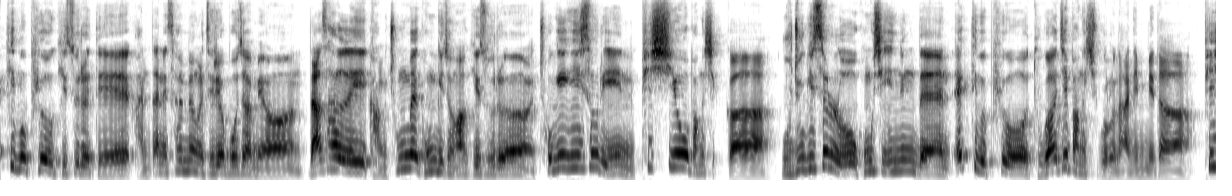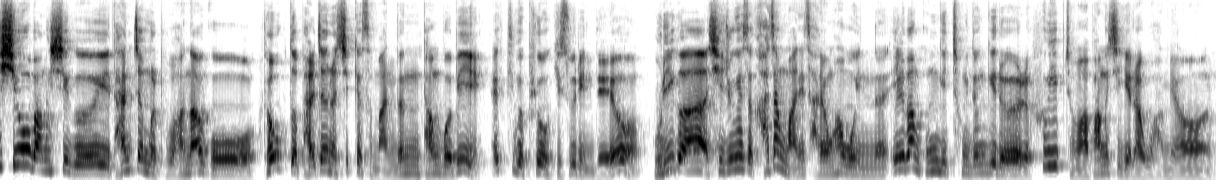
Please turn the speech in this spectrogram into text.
액티브 퓨어 기술에 대해 간단히 설명을 드려보자면 나사의 강촉매 공기 정화 기술은 초기 기술인 PCO 방식과 우주 기술로 공식 인증된 액티브 퓨어 두 가지 방식으로 나뉩니다. PCO 방식의 단점을 보완하고 더욱더 발전을 시켜서 만든 방법이 액티브 퓨어 기술인데요. 우리가 시중에서 가장 많이 사용하고 있는 일반 공기청정기를 흡입 정화 방식이라고 하면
